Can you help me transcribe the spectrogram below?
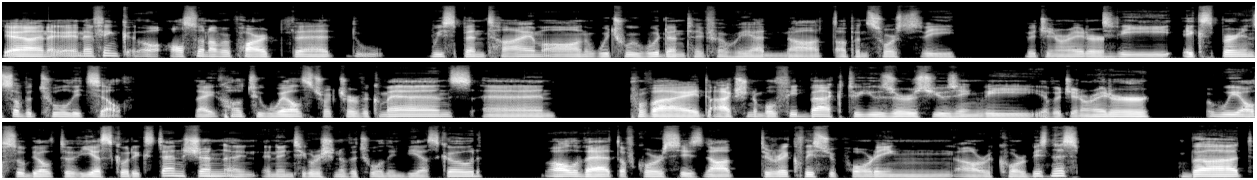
Yeah, and, and I think uh, also another part that we spend time on, which we wouldn't if we had not open sourced the the generator, the experience of the tool itself, like how to well structure the commands and provide actionable feedback to users using the, the generator. We also built a VS Code extension and an integration of the tool in VS Code. All of that, of course, is not directly supporting our core business, but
